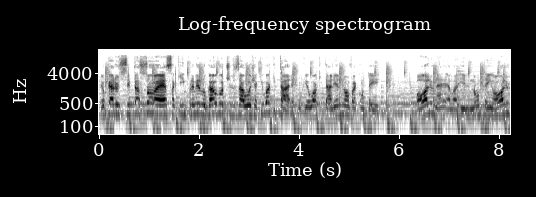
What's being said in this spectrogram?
eu quero citar só essa aqui. Em primeiro lugar, eu vou utilizar hoje aqui o Actária, porque o Actária ele não vai conter óleo, né? Ela, ele não tem óleo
